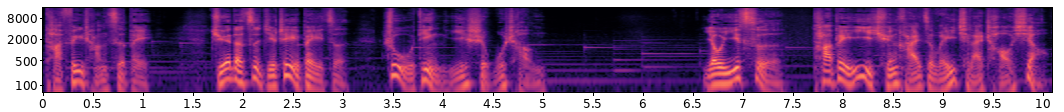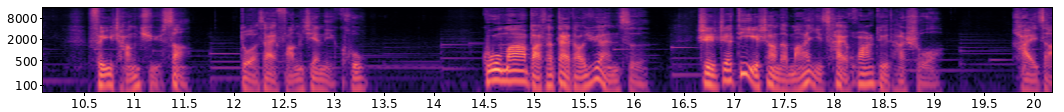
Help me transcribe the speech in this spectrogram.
他非常自卑，觉得自己这辈子。注定一事无成。有一次，他被一群孩子围起来嘲笑，非常沮丧，躲在房间里哭。姑妈把他带到院子，指着地上的蚂蚁菜花对他说：“孩子，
